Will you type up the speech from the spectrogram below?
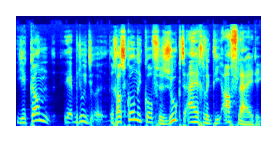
je kan, ik bedoel, Raskolnikov zoekt eigenlijk die afleiding.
